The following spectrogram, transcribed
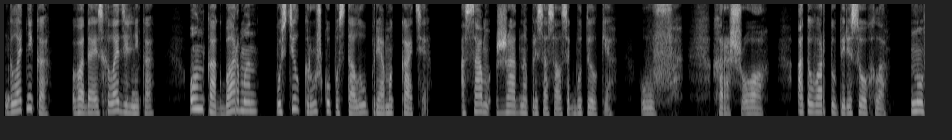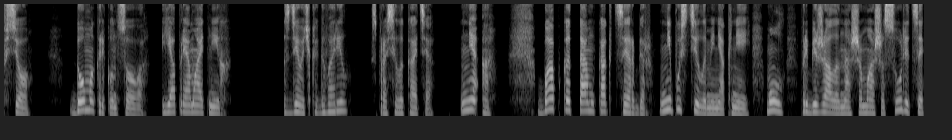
Глотника, вода из холодильника. Он, как бармен, пустил кружку по столу прямо к Кате, а сам жадно присосался к бутылке. Уф, хорошо, а то во рту пересохло. Ну все, дома Крикунцова, я прямо от них — «С девочкой говорил?» — спросила Катя. «Не-а. Бабка там как цербер, не пустила меня к ней. Мол, прибежала наша Маша с улицы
